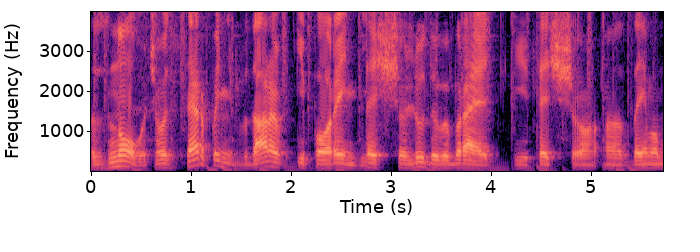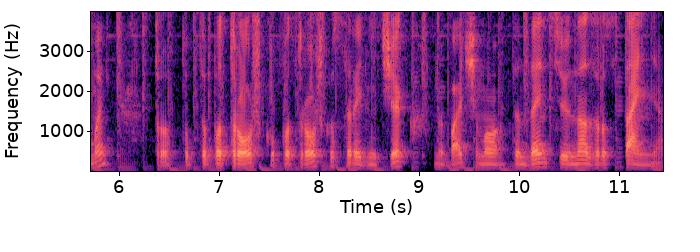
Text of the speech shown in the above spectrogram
Знову чогось серпень вдарив і по оренді. Те, що люди вибирають, і те, що е, здаємо ми. Тобто потрошку, потрошку середній чек ми бачимо тенденцію на зростання.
